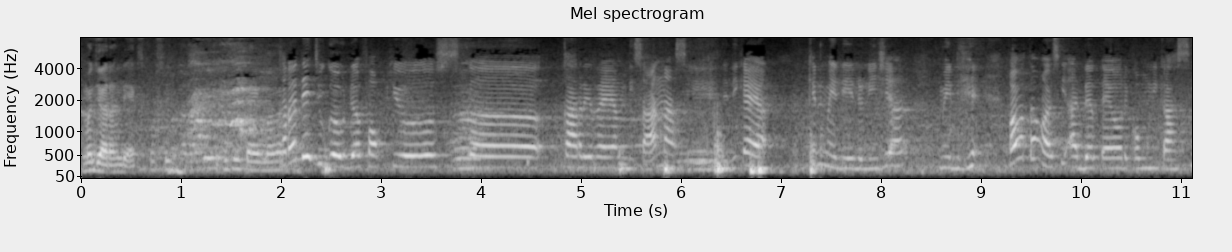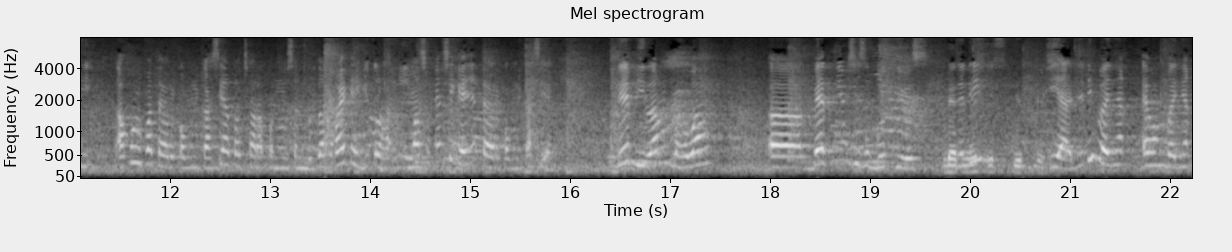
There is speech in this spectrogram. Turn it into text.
Emang jarang diekspos sih. Itu sih sayang banget. karena dia juga udah fokus ke karirnya yang di sana sih jadi kayak mungkin media Indonesia media kamu tau gak sih ada teori komunikasi aku lupa teori komunikasi atau cara penulisan berita pokoknya kayak gitu lah masuknya sih kayaknya teori komunikasi ya dia bilang bahwa uh, bad news is a good news Bad jadi news is good news. iya jadi banyak emang banyak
